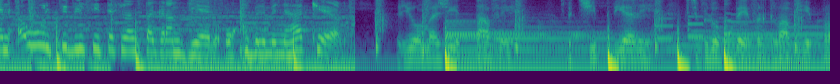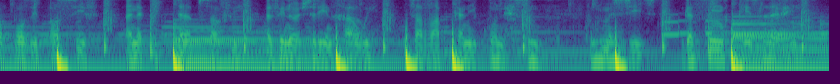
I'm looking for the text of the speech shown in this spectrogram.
كان أول بيبليسيتي في الانستغرام ديالو وقبل منها كيرل. اليوم جيت طافي بالتشيب ديالي كتب له بي في الكلافي بروبوزي باسيف. أنا كذاب صافي 2020 خاوي. حتى الراب كان يكون حسن. كون ما جيتش جالس نقي سلاحي.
